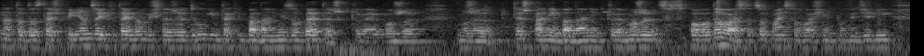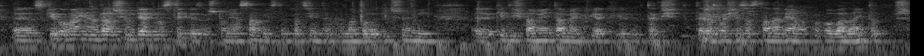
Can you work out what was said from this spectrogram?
na- to dostać pieniądze i tutaj no myślę, że drugim takim badaniem jest OB też, które może, może też tanie badanie, które może spowodować to, co Państwo właśnie powiedzieli, e, skierowanie na dalszą diagnostykę. Zresztą ja sam jestem pacjentem hematologicznym i e, kiedyś pamiętam, jak, jak tak się teraz właśnie zastanawiałem a propos badań, to przy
